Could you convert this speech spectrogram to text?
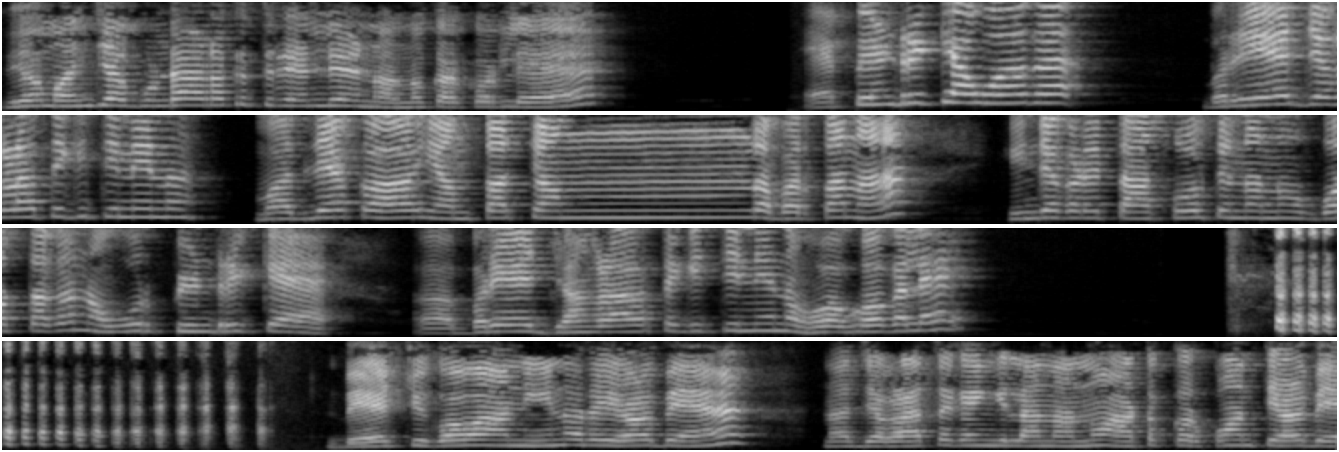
ಏ ಮಂಜ ಗುಂಡ ಆಡಕತ್ತೀರಿ ಎಲ್ಲಿ ನಾನು ಕರ್ಕೊರ್ಲೆ ಬರೀ ಜಗಳ ತೆಗಿತೀನಿ ಮೊದ್ಲೇಕ ಎಂತ ಚಂದ ಬರ್ತಾನ ಹಿಂದೆಗಡೆ ತಾಸೋಲ್ತೆ ನಾನು ಗೊತ್ತಾಗ ನಾ ಊರ್ ಪಿಂಡ್ರಿಕೆ ಆ, ಬರೀ ಜಗಳ ತೆಗಿತೀನಿ ನೀನು ಹೋಗ್ ಹೋಗಲೆ ಬೇಚಿಗವ ನೀನಾರ ಹೇಳ್ಬೆ ನಾ ಜಗಳ ತಗಂಗಿಲ್ಲ ನಾನು ಆಟಕ್ಕೆ ಕರ್ಕೊ ಅಂತ ಹೇಳ್ಬೆ.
